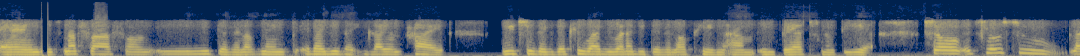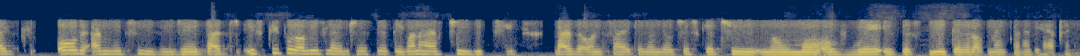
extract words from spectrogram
and it's not far from new development, Ebayiza Lion Pride, which is exactly what we want to be developing um, in Bears Nodia. So it's close to like all the amenities in jail. But if people obviously are interested, they're gonna have to visit Baza on site and then they'll just get to know more of where is this new development gonna be happening.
